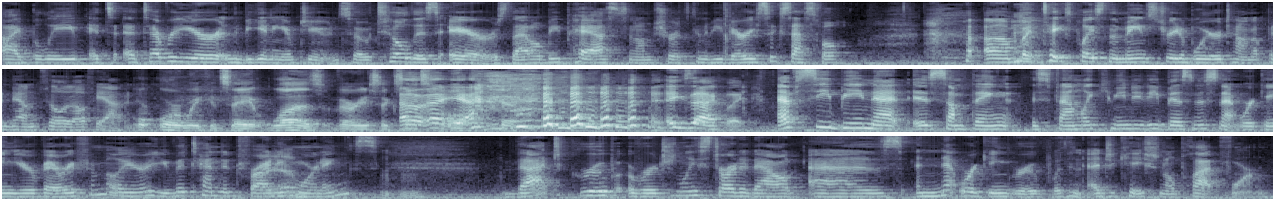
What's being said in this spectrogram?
I believe, it's, it's every year in the beginning of June. So till this airs, that'll be passed, and I'm sure it's going to be very successful. um, but it takes place in the main street of Boyertown, up and down Philadelphia Avenue. Or, we could say it was very Oh, successful. uh, yeah. Exactly. FCB Net is something, is Family Community Business Networking. You're very familiar. You've attended Friday mornings. That group originally started out as a networking group with an educational platform,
